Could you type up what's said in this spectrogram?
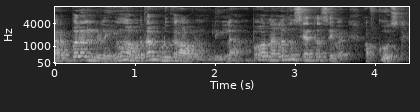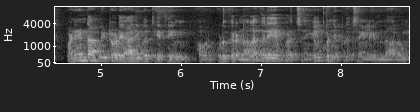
நற்பலன்களையும் அவர் தான் கொடுக்க ஆகணும் இல்லைங்களா? அப்போ அவர் நல்லதும் சேர்த்த செய்வார். அஃப்கோர்ஸ் பன்னிரெண்டாம் வீட்டுடைய ஆதிபத்தியத்தையும் அவர் கொடுக்குறனால விரைய பிரச்சனைகள் கொஞ்சம் பிரச்சனைகள் இருந்தாலும்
